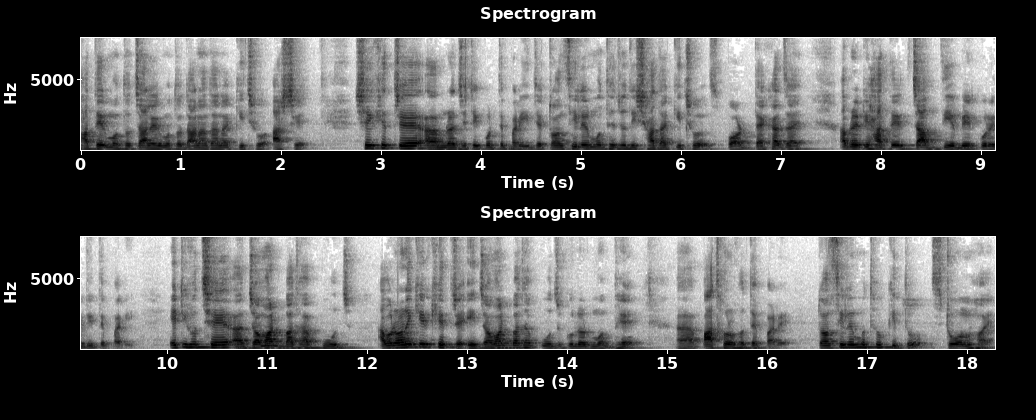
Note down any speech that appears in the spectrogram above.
ভাতের মতো, চালের মতো দানা দানা কিছু আসে, সেক্ষেত্রে আমরা যেটি করতে পারি যে টনসিলের মধ্যে যদি সাদা কিছু স্পট দেখা যায়, আমরা এটি হাতের চাপ দিয়ে বের করে দিতে পারি। এটি হচ্ছে জমাট বাঁধা পুজ। আবার অনেকের ক্ষেত্রে এই জমাট বাঁধা পুঁজগুলোর মধ্যে পাথর হতে পারে। টনসিলের মধ্যেও কিন্তু স্টোন হয়।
